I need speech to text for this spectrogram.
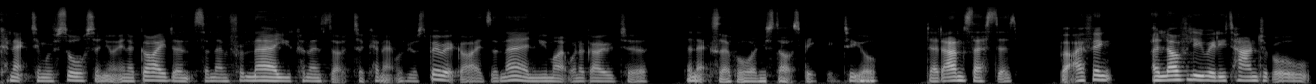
connecting with source and your inner guidance and then from there you can then start to connect with your spirit guides and then you might want to go to the next level and you start speaking to your dead ancestors. But I think a lovely, really tangible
